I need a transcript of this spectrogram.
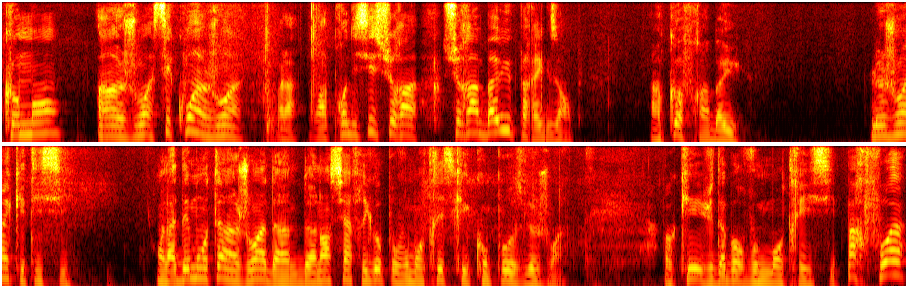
comment un joint, c'est quoi un joint? Voilà, on va prendre ici sur un, sur un bahut par exemple, un coffre, un bahut. Le joint qui est ici, on a démonté un joint d'un ancien frigo pour vous montrer ce qui compose le joint. Ok, je vais d'abord vous montrer ici. Parfois,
